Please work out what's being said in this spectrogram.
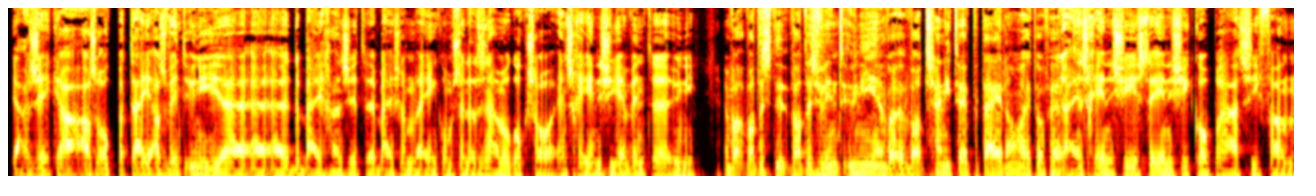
ja, zeker als ook partijen als Windunie erbij gaan zitten bij zo'n bijeenkomst. En dat is namelijk ook zo. NSG Energie en Windunie. En wat, wat, is de, wat is Windunie en wat zijn die twee partijen dan waar je het over hebt? Ja, NSG Energie is de energiecoöperatie van,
